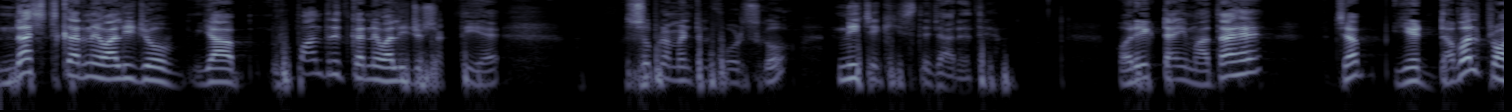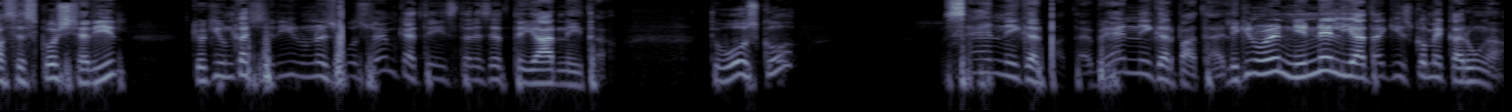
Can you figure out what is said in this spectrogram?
नष्ट करने वाली जो या रूपांतरित करने वाली जो शक्ति है सुपरामेंटल फोर्स को नीचे खींचते जा रहे थे। और एक टाइम आता है जब ये डबल प्रोसेस को शरीर, क्योंकि उनका शरीर उन्हें वो स्वयं कहते हैं इस तरह से तैयार नहीं था तो वो उसको सहन नहीं कर पाता है, वहन नहीं कर पाता है। लेकिन उन्होंने निर्णय लिया था कि इसको मैं करूँगा।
